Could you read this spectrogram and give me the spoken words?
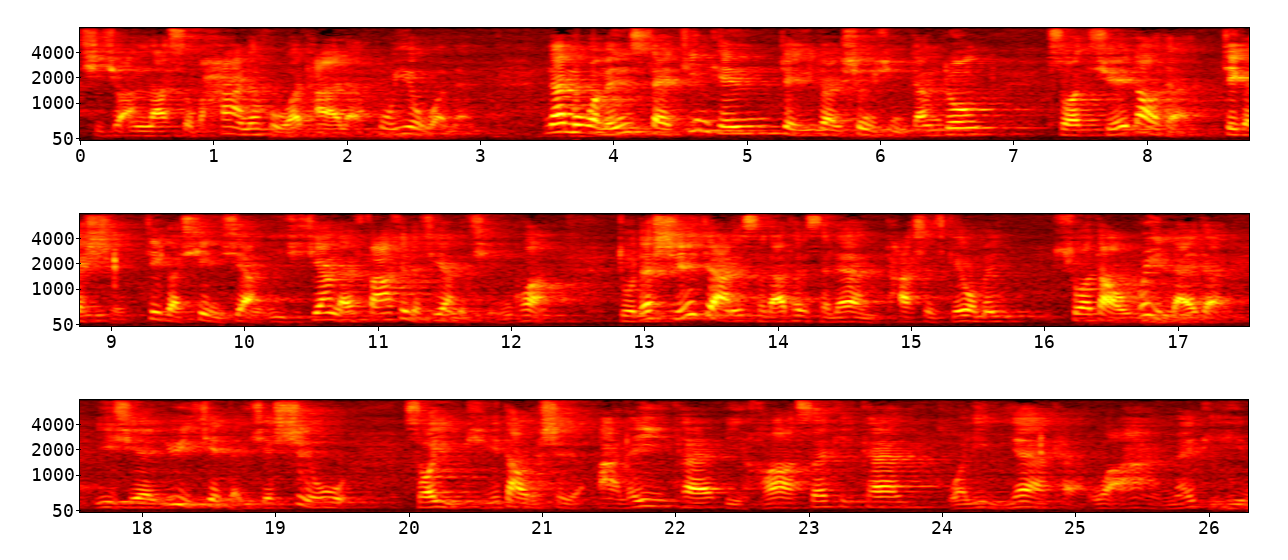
祈求安拉苏巴哈的火塔来护佑我们。那么我们在今天这一段圣训当中所学到的。这个是这个现象以及将来发生的这样的情况，主的使者的斯拉特斯拉姆，他是给我们说到未来的一些预见的一些事物，所以提到的是阿雷开比哈瑟提开，我伊亚开我阿麦提因，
